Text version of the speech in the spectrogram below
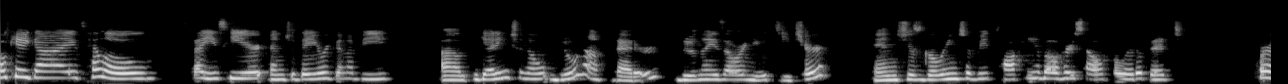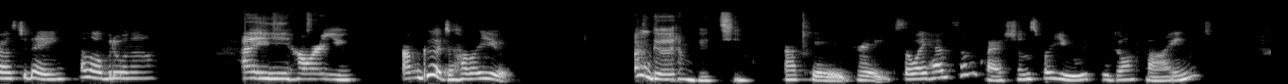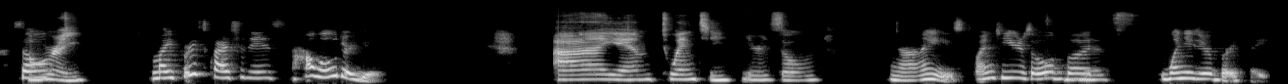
Okay, guys, hello. Thais here, and today we're gonna be um, getting to know Bruna better. Bruna is our new teacher, and she's going to be talking about herself a little bit for us today. Hello, Bruna. Hi, how are you? I'm good. How are you? I'm good. I'm good too. Okay, great. So I have some questions for you, if you don't mind. So, All right. my first question is, how old are you? I am 20 years old. Nice, 20 years old, but Yes. when is your birthday?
